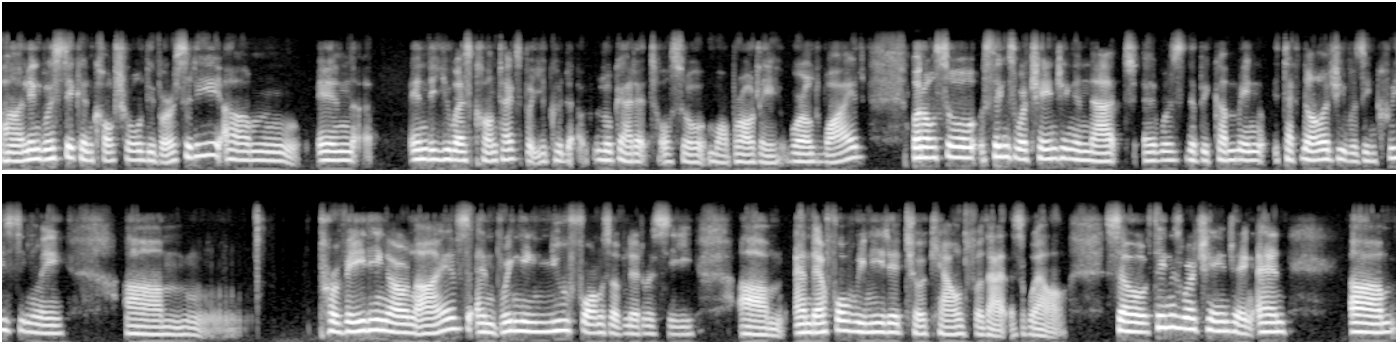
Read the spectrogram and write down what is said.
uh, linguistic and cultural diversity um, in in the US context, but you could look at it also more broadly worldwide. But also things were changing in that it was the becoming technology was increasingly um, pervading our lives and bringing new forms of literacy. Um, and therefore, we needed to account for that as well. So things were changing. And um,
